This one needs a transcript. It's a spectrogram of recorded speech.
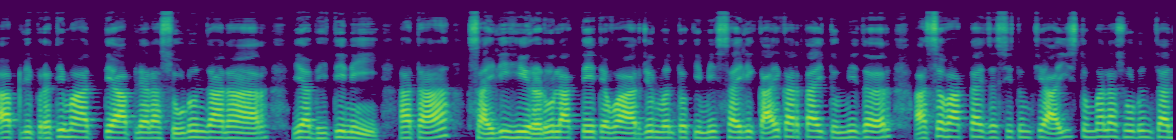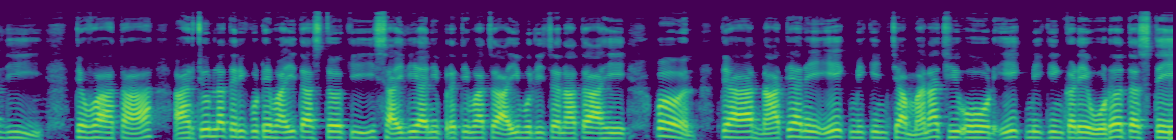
आपली प्रतिमा आत्या आपल्याला सोडून जाणार या भीतीने. आता सायली ही रडू लागते. तेव्हा अर्जुन म्हणतो की मिस सायली काय करताय? तुम्ही जर असं वागताय जशी तुमची आईच तुम्हाला सोडून चालली. तेव्हा आता अर्जुनला तरी कुठे माहीत असतं की सायली आणि प्रतिमाचं आई मुलीचं नातं आहे. पण त्या नात्याने एकमेकींच्या मनाची ओढ एकमेकींकडे ओढत असते.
